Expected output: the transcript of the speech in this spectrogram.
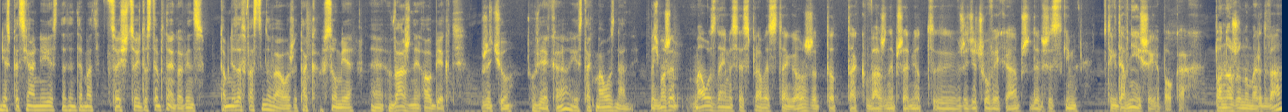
niespecjalnie jest na ten temat coś, coś dostępnego, więc to mnie zafascynowało, że tak w sumie e, ważny obiekt w życiu człowieka jest tak mało znany. Być może mało zdajemy sobie sprawę z tego, że to tak ważny przedmiot y, w życiu człowieka, przede wszystkim w tych dawniejszych epokach. Ponożu numer dwa?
